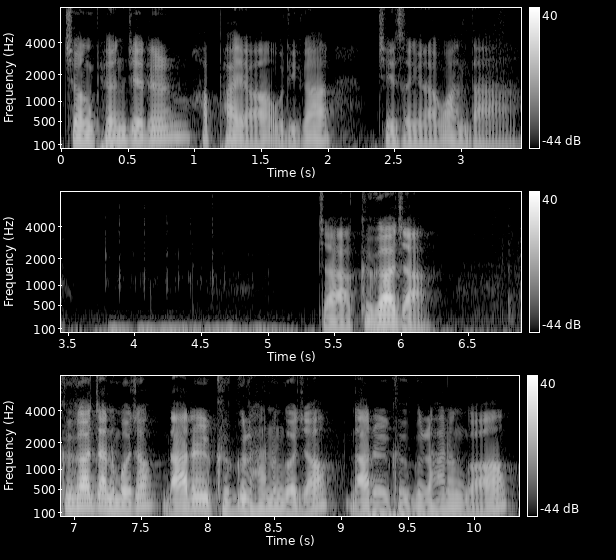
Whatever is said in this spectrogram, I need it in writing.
정편제를 합하여 우리가 재성이라고 한다. 자, 그가자. 그가자는 뭐죠? 나를 극을 하는 거죠. 나를 극을 하는 거.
